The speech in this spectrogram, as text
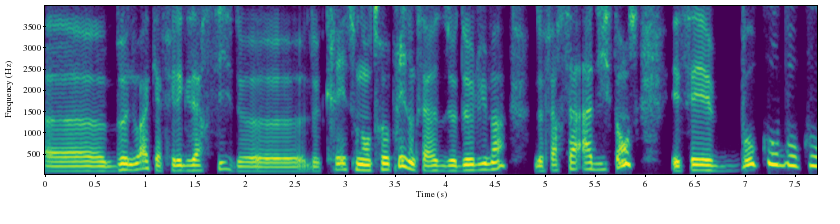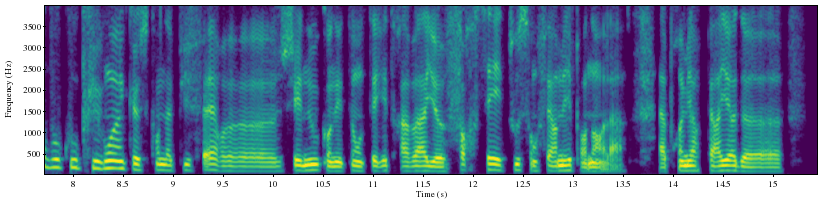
Benoît qui a fait l'exercice de, créer son entreprise, donc ça reste de, l'humain, de faire ça à distance, et c'est beaucoup beaucoup beaucoup plus loin que ce qu'on a pu faire chez nous quand on était en télétravail forcé, tous enfermés pendant la, première période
